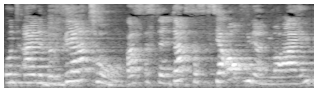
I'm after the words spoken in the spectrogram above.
Und eine Bewertung, was ist denn das? Das ist ja auch wieder nur ein.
